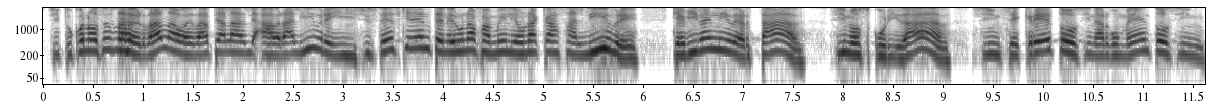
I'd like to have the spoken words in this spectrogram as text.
si tú conoces la verdad, la verdad te habrá libre. Y si ustedes quieren tener una familia, una casa libre, que viva en libertad, sin oscuridad, sin secretos, sin argumentos, sin,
